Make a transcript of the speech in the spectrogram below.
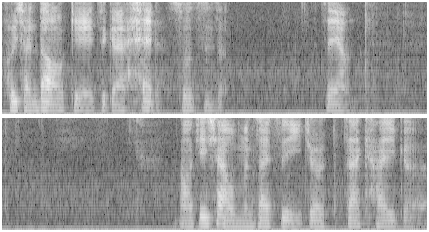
回传到给这个 head 所指着，这样。然后接下来我们在这里就再开一个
